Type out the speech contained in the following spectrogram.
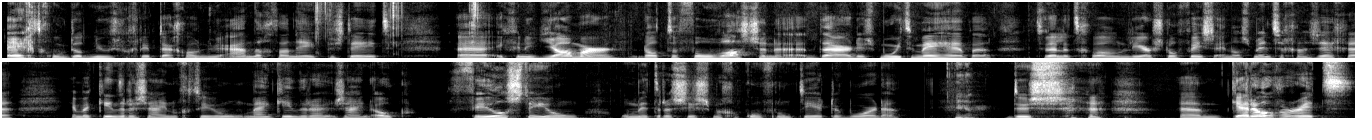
echt goed dat nieuwsbegrip daar gewoon nu aandacht aan heeft besteed. Eh, ik vind het jammer dat de volwassenen daar dus moeite mee hebben. Terwijl het gewoon leerstof is. En als mensen gaan zeggen: Ja, mijn kinderen zijn nog te jong. Mijn kinderen zijn ook veel te jong om met racisme geconfronteerd te worden. Ja. Dus ehm, get over it.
